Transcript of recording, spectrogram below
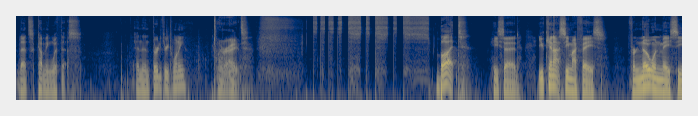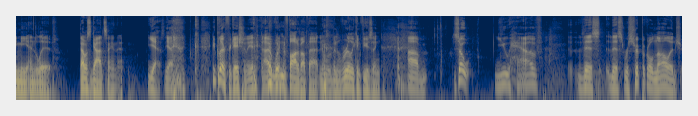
that's coming with this. And then 3320. All right. But, he said, you cannot see my face, for no one may see me and live. That was God saying that. Yes, yeah. Good clarification. I wouldn't have thought about that, and it would have been really confusing. Um, so you have this this reciprocal knowledge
